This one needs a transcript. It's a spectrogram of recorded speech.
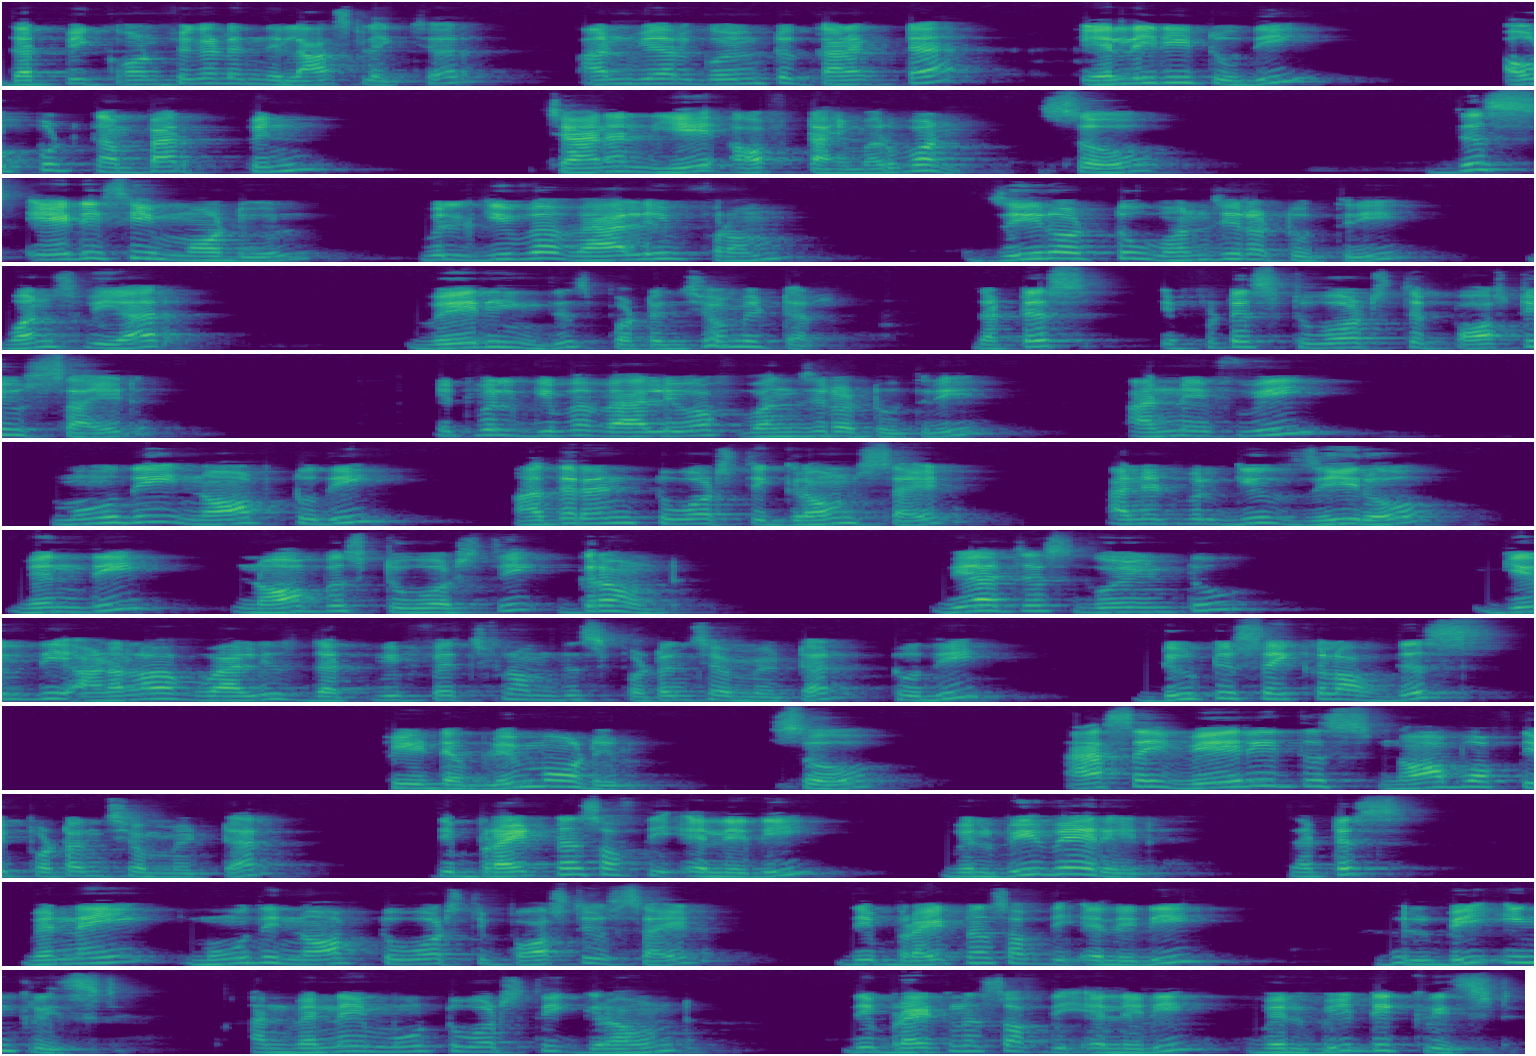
that we configured in the last lecture and we are going to connect a LED to the output compare pin channel A of timer 1. So this ADC module will give a value from 0 to 1023 once we are varying this potentiometer. That is if it is towards the positive side it will give a value of 1023 and if we move the knob to the other end towards the ground side and it will give 0 when the knob is towards the ground. We are just going to give the analog values that we fetch from this potentiometer to the duty cycle of this PWM module. So as I vary this knob of the potentiometer, the brightness of the LED will be varied. That is when I move the knob towards the positive side, the brightness of the LED will be increased and when I move towards the ground, the brightness of the LED will be decreased.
